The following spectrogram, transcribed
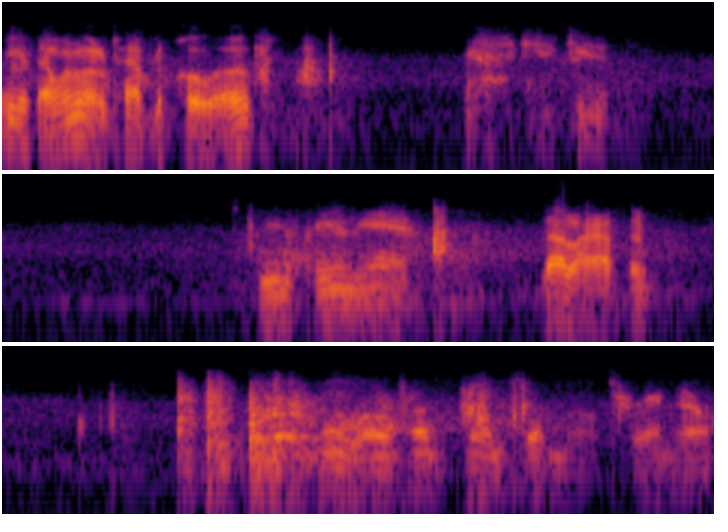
You got that one little tab to pull up. I get it. It's being a pain in the ass. That'll happen. Oh well, I'll just to something else right now.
